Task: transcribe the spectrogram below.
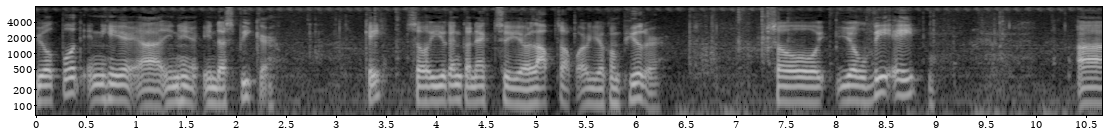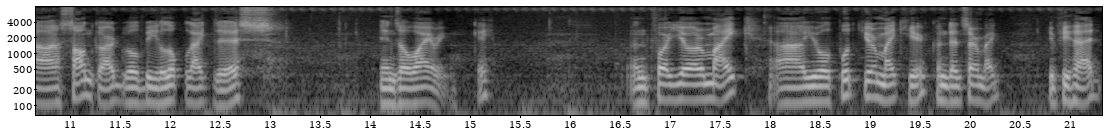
you'll put in here uh, in here in the speaker okay so you can connect to your laptop or your computer. So your V8 uh, sound card will be look like this in the wiring okay? And for your mic uh, you will put your mic here condenser mic if you had.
